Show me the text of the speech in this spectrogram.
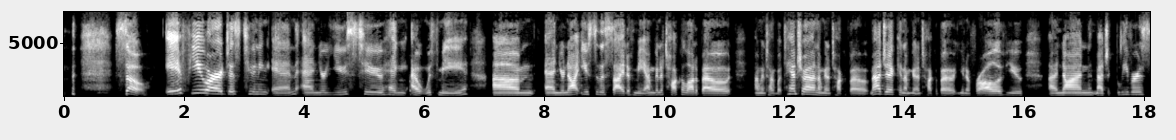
so, if you are just tuning in and you're used to hanging out with me um, and you're not used to this side of me, I'm going to talk a lot about I'm going to talk about Tantra and I'm going to talk about magic and I'm going to talk about, you know, for all of you uh, non magic believers,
